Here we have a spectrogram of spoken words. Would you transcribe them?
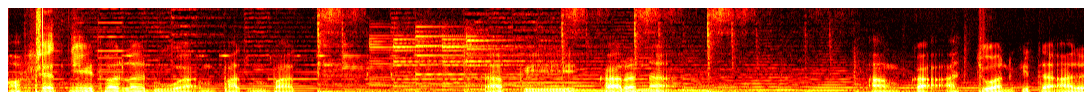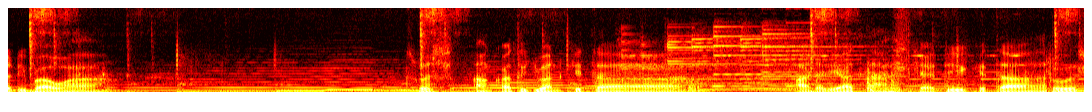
Offsetnya itu adalah 244 tapi karena angka acuan kita ada di bawah terus angka tujuan kita ada di atas jadi kita harus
